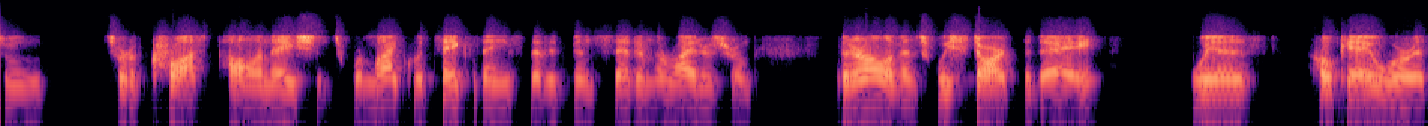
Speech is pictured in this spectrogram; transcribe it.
some sort of cross pollinations where Mike would take things that had been said in the writer's room. But in all events, we start the day with okay, we're at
